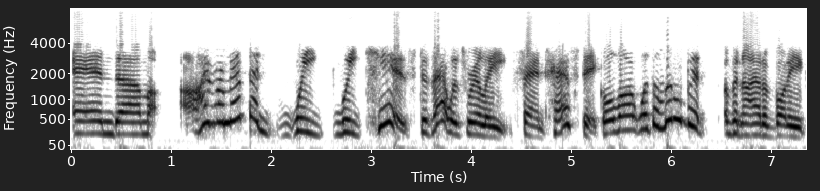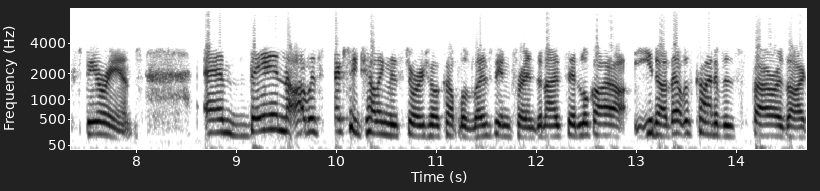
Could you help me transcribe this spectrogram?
And um, I remembered we we kissed, and that was really fantastic. Although it was a little bit of an out of body experience. And then I was actually telling this story to a couple of lesbian friends, and I said, "Look, I, you know, that was kind of as far as I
